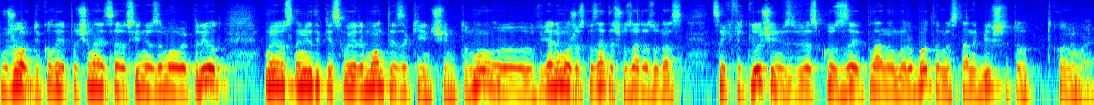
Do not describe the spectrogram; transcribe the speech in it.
в жовтні, коли починається осінньо-зимовий період, ми основні такі свої ремонти закінчуємо. Тому е, я не можу сказати, що зараз у нас цих відключень в зв'язку з плановими роботами стане більше, то такого немає.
